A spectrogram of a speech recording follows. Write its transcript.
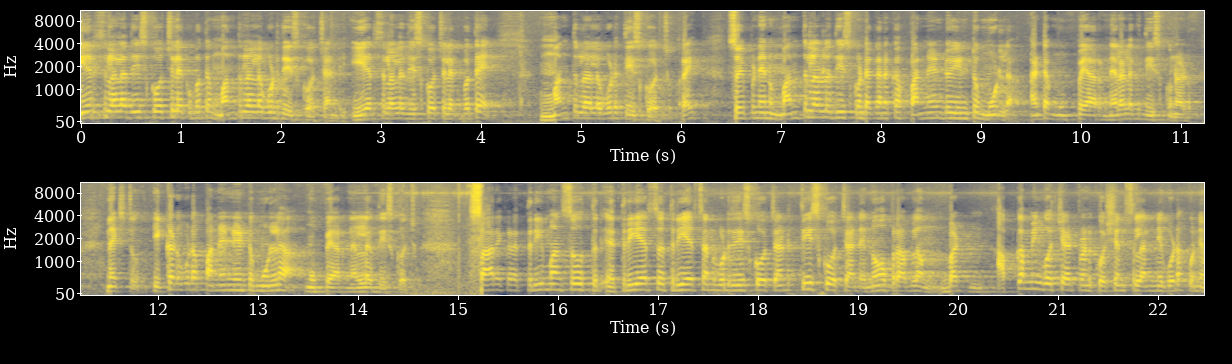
ఇయర్స్లలో తీసుకోవచ్చు లేకపోతే మంత్లలో కూడా తీసుకోవచ్చు అండి. ఇయర్స్లలో తీసుకోవచ్చు లేకపోతే మంత్లలో కూడా తీసుకోవచ్చు రైట్ సో ఇప్పుడు నేను మంత్లలో తీసుకుంటే కనుక పన్నెండు ఇంటూ మూడుల అంటే ముప్పై ఆరు నెలలకు తీసుకున్నాడు. నెక్స్ట్ ఇక్కడ కూడా పన్నెండు ఇంటూ మూడుల ముప్పై ఆరు నెలలకు తీసుకోవచ్చు. సార్ ఇక్కడ three months three years three years అని కూడా తీసుకోవచ్చు అంటే తీసుకోవచ్చు అండి నో ప్రాబ్లం బట్ అప్కమింగ్ వచ్చేటువంటి క్వశ్చన్స్ అన్నీ కూడా కొన్ని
